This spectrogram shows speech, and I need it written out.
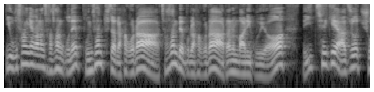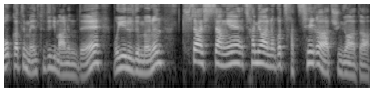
이 우상향하는 자산군에 분산 투자를 하거라, 자산 배분을 하거라라는 말이고요. 네, 이 책에 아주 주옥 같은 멘트들이 많은데 뭐 예를 들면은 투자 시장에 참여하는 것 자체가 중요하다.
